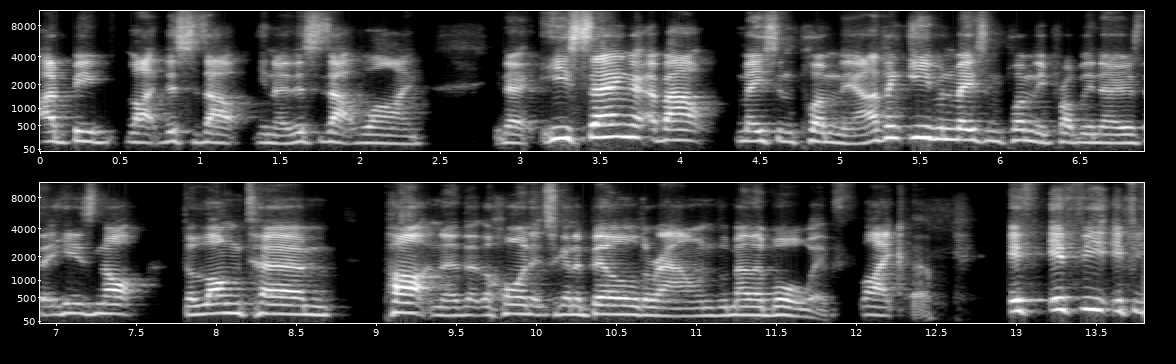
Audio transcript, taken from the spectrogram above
I'd be like, this is out. You know, this is out of line. You know, he's saying it about Mason Plumlee. and I think even Mason Plumlee probably knows that he's not the long term partner that the Hornets are going to build around LaMelo Ball with. Like, Yeah. if if he if he,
